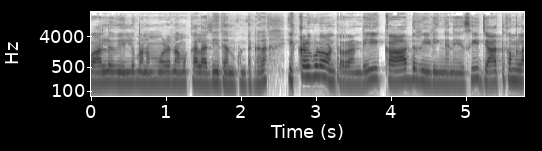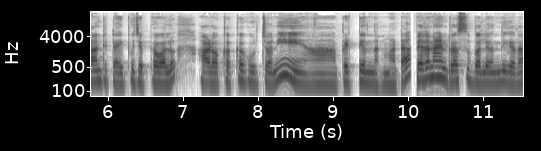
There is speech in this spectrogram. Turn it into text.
వాళ్ళు వీళ్ళు మనం మూఢనమ్మకాలు అది ఇది అనుకుంటాం కదా. ఇక్కడ కూడా ఉంటారండి. కార్డ్ రీడింగ్ అనేసి జాతకం లాంటి టైపు చెప్పేవాళ్ళు. ఆడొక్కక్క కూర్చొని పెట్టి ఉందన్నమాట. పెదనాయన డ్రెస్ భలే ఉంది కదా.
